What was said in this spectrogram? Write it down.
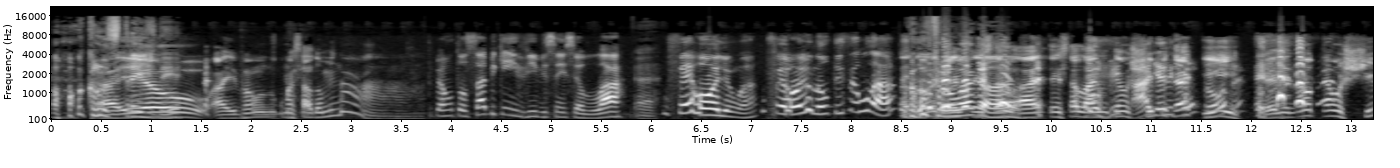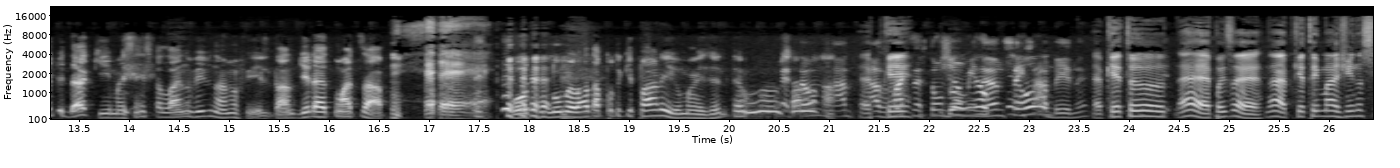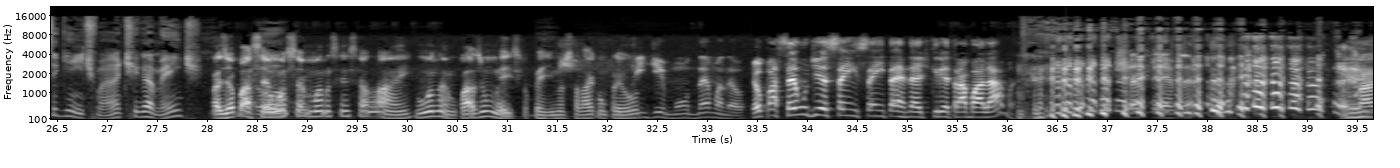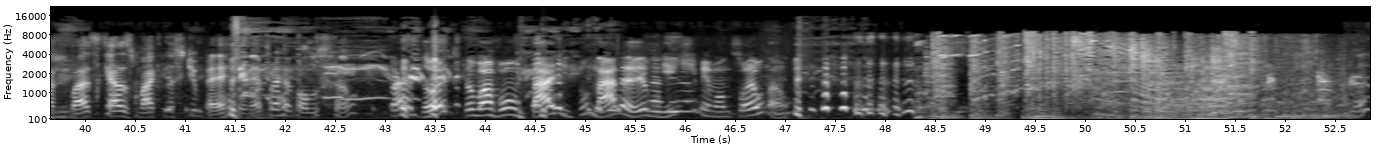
Óculos aí, 3D. eu, aí vão começar a dominar. Perguntou, sabe quem vive sem celular? É. O Ferrolho, mano. O Ferrolho não tem celular. Comprou um agora. celular, ele tem celular, não tem um chip ele daqui. comprou, né? Ele não tem um chip daqui, mas sem celular ele não vive não, meu filho. Ele tá direto no WhatsApp. Outro número lá da puta que pariu, mas ele tem um Então, celular. a- É as porque- máquinas estão eu- dominando eu- sem eu- saber, né? É porque tu. É, pois é. Não, é porque tu imagina o seguinte, mano. Antigamente. Mas eu passei Ô. uma semana sem celular, hein? Uma não, quase um mês que eu perdi meu celular e comprei outro. Fim de mundo, né, Manel? Eu passei um dia sem, sem internet, queria trabalhar, mano. É mesmo, né? Qua- Quase que as máquinas te perdem, né, pra revolução. Tá doido? Eu uma vontade, do nada. Eu, ixi, meu irmão, não sou eu, não.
